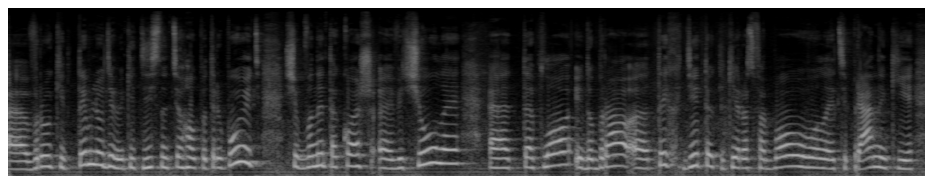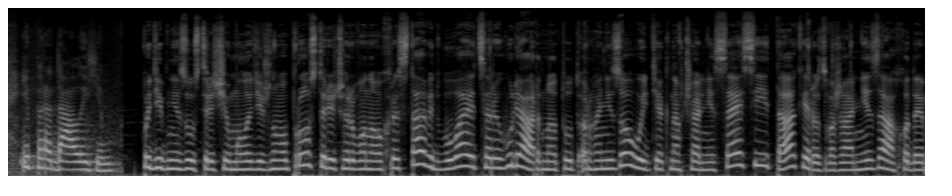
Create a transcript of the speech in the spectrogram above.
е, в руки тим людям, які дійсно цього потребують, щоб вони також відчули е, тепло і добро е, тих діток, які розфарбовували ці пряники і передали їм. Подібні зустрічі в молодіжному просторі Червоного Христа відбуваються регулярно. Тут організовують як навчальні сесії, так і розважальні заходи.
